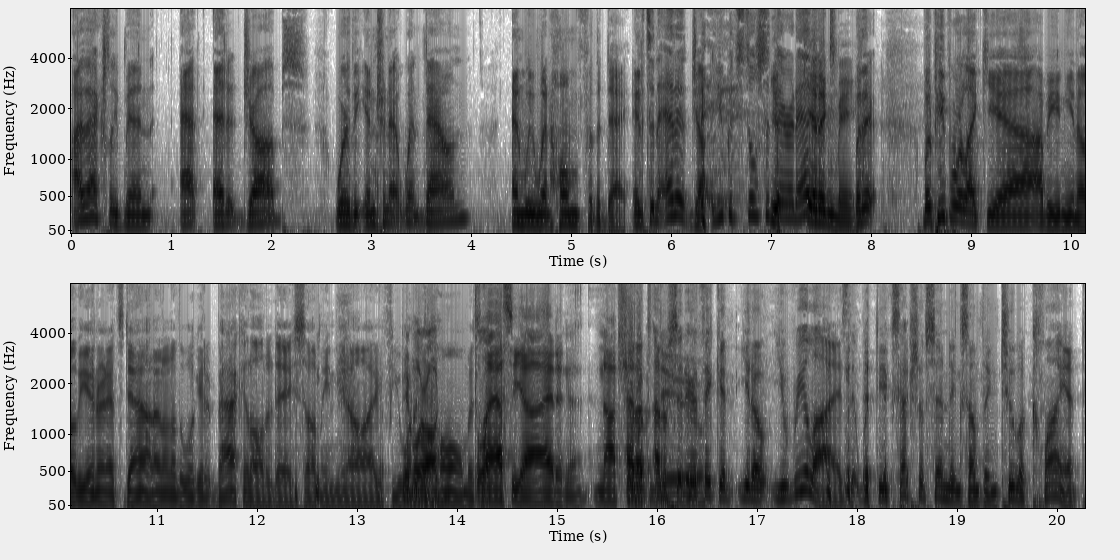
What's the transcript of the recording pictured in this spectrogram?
I've actually been at edit jobs where the internet went down and we went home for the day. It's an edit job. You could still sit there and edit. kidding me. But it, but people were like, "Yeah, I mean, you know, the internet's down. I don't know that we'll get it back at all today. So, I mean, you know, if you want to go home, it's like, glassy eyed and not sure and what I'm, to I'm do. sitting here thinking, you know, you realize that with the exception of sending something to a client,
